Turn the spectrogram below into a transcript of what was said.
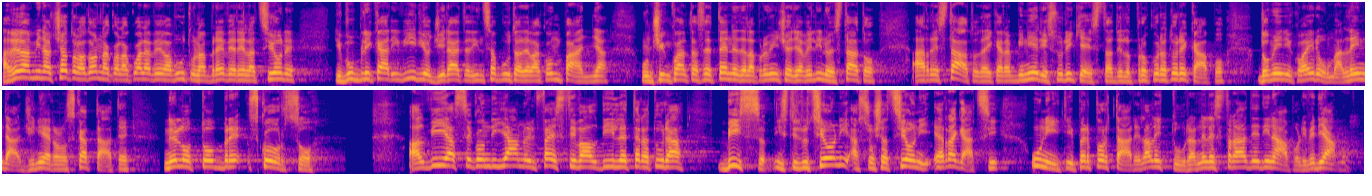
Aveva minacciato la donna con la quale aveva avuto una breve relazione di pubblicare i video girati ad insaputa della compagna. Un 57enne della provincia di Avellino è stato arrestato dai carabinieri su richiesta del procuratore capo Domenico Airoma. Le indagini erano scattate nell'ottobre scorso. Al via Secondigliano il Festival di Letteratura BIS, istituzioni, associazioni e ragazzi uniti per portare la lettura nelle strade di Napoli. Vediamo.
